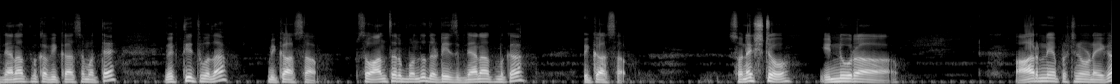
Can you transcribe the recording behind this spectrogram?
ಜ್ಞಾನಾತ್ಮಕ ವಿಕಾಸ ಮತ್ತು ವ್ಯಕ್ತಿತ್ವದ ವಿಕಾಸ. ಸೊ ಆನ್ಸರ್ ಬಂದು ದಟ್ ಈಸ್ ಜ್ಞಾನಾತ್ಮಕ ವಿಕಾಸ. ಸೊ ನೆಕ್ಸ್ಟು ಇನ್ನೂರ ಆರನೇ ಪ್ರಶ್ನೆ ನೋಡೋಣ ಈಗ.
